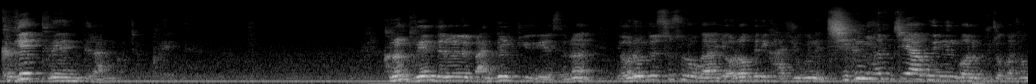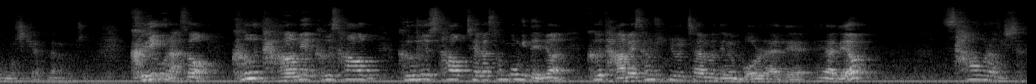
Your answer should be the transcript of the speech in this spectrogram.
그게 브랜드라는 거죠. 브랜드. 그런 브랜드를 만들기 위해서는 여러분들 스스로가 여러분들이 가지고 있는 지금 현재 하고 있는 거를 무조건 성공시켜야 된다는 거죠. 그리고 나서 그 다음에 그 사업 그 사업체가 성공이 되면 그 다음에 30년 차면 되면 뭘 해야 돼 해야 돼요? 사업을 하기 시작해야죠.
